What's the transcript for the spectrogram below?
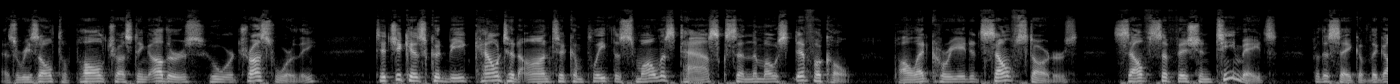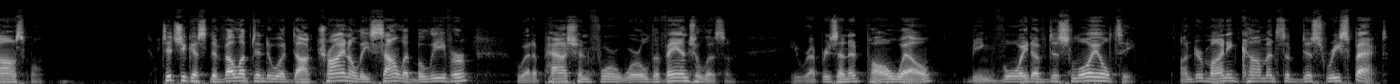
As a result of Paul trusting others who were trustworthy, Tychicus could be counted on to complete the smallest tasks and the most difficult. Paul had created self starters self sufficient teammates for the sake of the gospel. Tychicus developed into a doctrinally solid believer who had a passion for world evangelism. He represented Paul well, being void of disloyalty, undermining comments of disrespect,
